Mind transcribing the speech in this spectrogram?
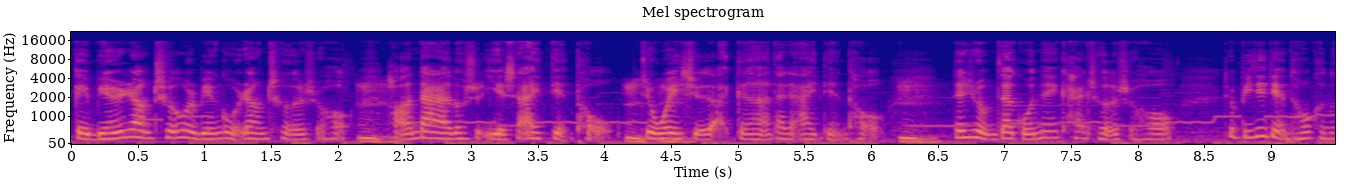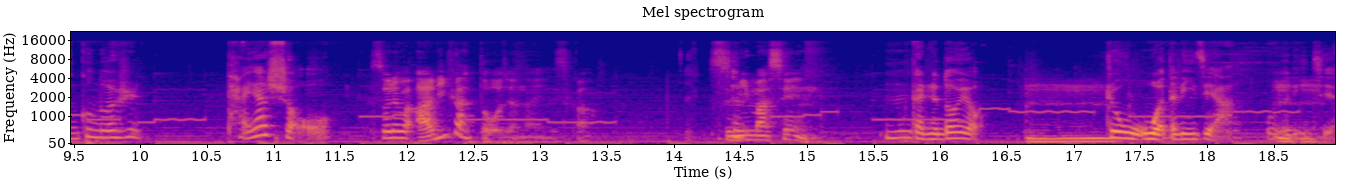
给别人让车或者别人给我让车的时候，嗯。好像大家都是也是爱点头，嗯就我也学着跟他大家爱点头。うん但是我们在国内开车的时候，就比起点头，可能更多是抬下手，それはありがとうじゃないですか？すみません。嗯，感觉都有。うーん就我的理解啊，我的理解，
